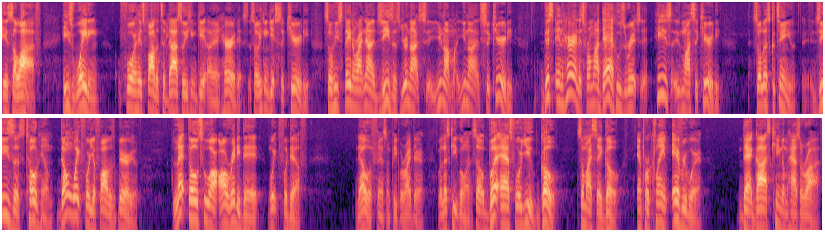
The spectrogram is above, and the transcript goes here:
is alive. He's waiting for his father to die so he can get an inheritance, so he can get security. So he's stating right now, Jesus, you're not you're not you're not security. This inheritance from my dad who's rich, he's my security. So let's continue. Jesus told him, Don't wait for your father's burial. Let those who are already dead wait for death. That will offend some people right there. But let's keep going. So, but as for you, go. Somebody say, Go and proclaim everywhere that God's kingdom has arrived.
